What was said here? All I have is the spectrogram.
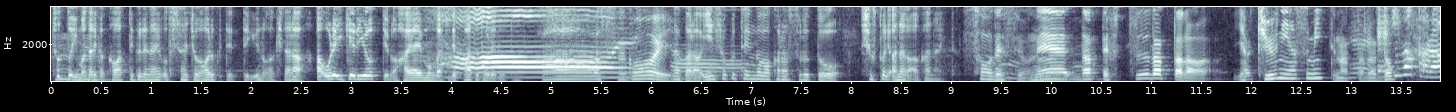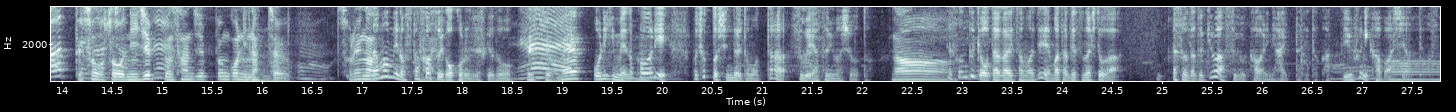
ちょっと今誰か変わってくれない？私体調が悪くてっていうのが来たらあ俺いけるよっていうのは早いもん勝ちでパッと取れると。あーすごい。だから飲食店側からするとシフトに穴が開かないと。そうですよね、だって普通だったらいや急に休みってなったらどっねえ今から？っててそうそうなっちゃ20分30分後になっちゃう、うん。それが生身のスタッフはそれが起こるんですけど、ねですよね。織姫の代わり、もうちょっとしんどいと思ったらすぐ休みましょうと。なあでその時はお互い様でまた別の人が休んだ時はすぐ代わりに入ったりとかっていうふうにカバーし合ってます。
